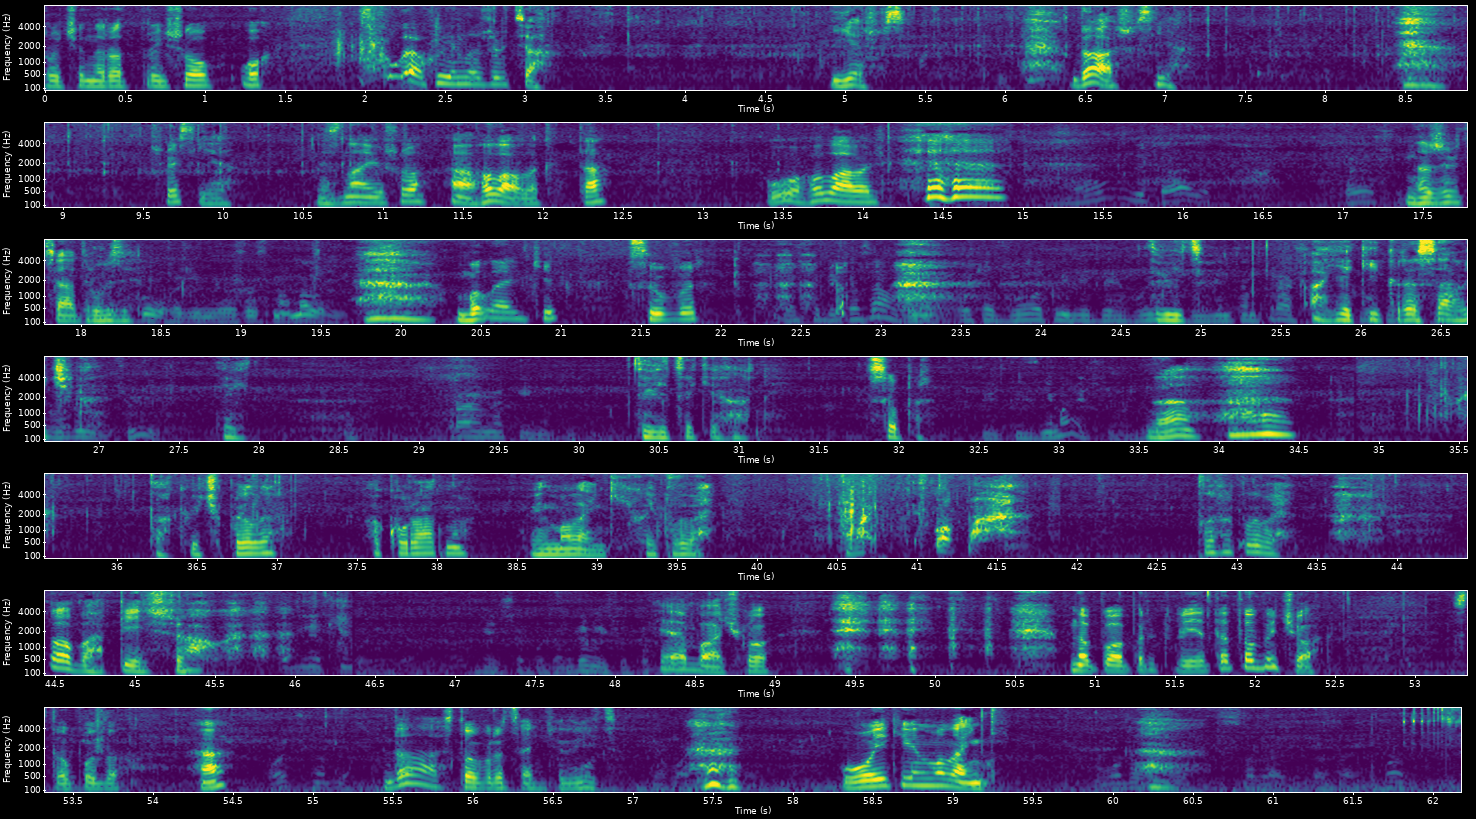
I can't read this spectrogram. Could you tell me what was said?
Коротше, народ прийшов. Ох, з колегою на живця. Є щось. Да, щось є. Щось є. Не знаю що. А, голавлик, так? О, голавель. Хе-хе. На живця, друзі. Довго він його засмав, маленький. Маленький. Супер. Я собі казав, ото золот мій іде, Дивіться. він там краще. А, який красавчик. Дивіться. Правильно кинути. Дивіться, який гарний. Супер. Ти, ти знімаєш його? Да. Так, відчепили акуратно. Він маленький, хай пливе. Давай. Опа. Пливе, пливе. Опа, пішов. Я бачу. На попер клює. Та то бичок. Стопудо. А? Да, сто процентів, дивіться. О, який він маленький.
